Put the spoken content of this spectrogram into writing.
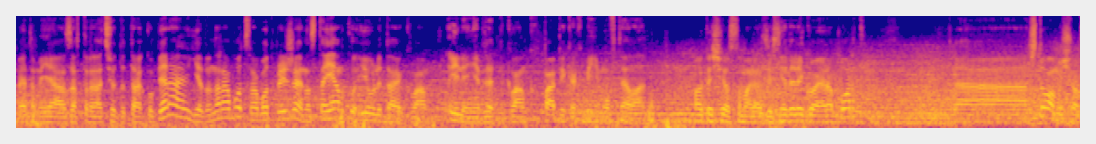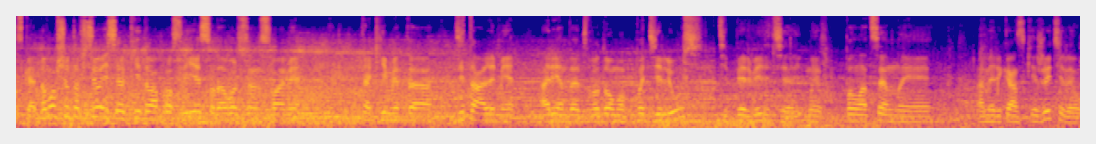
Поэтому я завтра отсюда трак убираю, еду на работу, с работы приезжаю на стоянку и улетаю к вам. Или не обязательно к вам, к папе, как минимум в Таиланд. Вот еще самолет, здесь недалеко аэропорт. А, что вам еще рассказать? Ну, в общем-то, все. Если какие-то вопросы есть, с удовольствием с вами какими-то деталями аренды этого дома поделюсь. Теперь, видите, мы полноценные американские жители.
